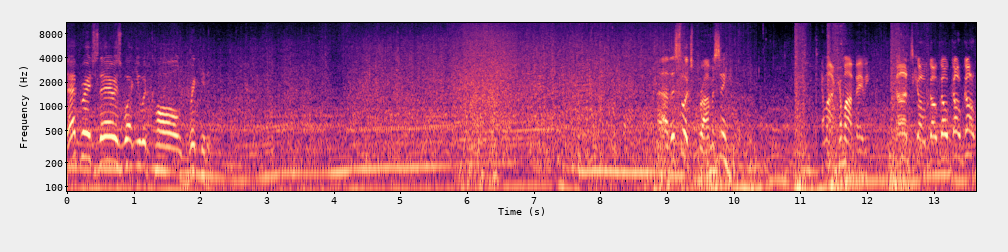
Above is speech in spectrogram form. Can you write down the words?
That bridge there is what you would call rickety. Ah, this looks promising. Come on, come on, baby. Let's go, go, go, go, go!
